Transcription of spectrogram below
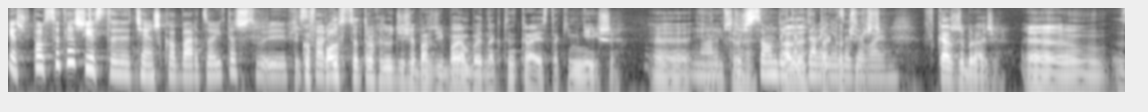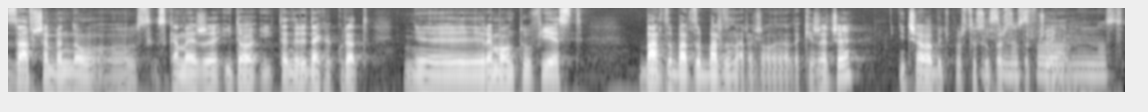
Wiesz, w Polsce też jest y, ciężko bardzo i też yy, Tylko w Polsce trochę ludzie się bardziej boją, bo jednak ten kraj jest taki mniejszy. E, no, ale i przecież trochę, sądy ale, i tak dalej tak, nie oczywiście. zadziałają. W każdym razie e, zawsze będą e, skamerzy i to i ten rynek akurat remontów jest bardzo, bardzo, bardzo narażony na takie rzeczy. I trzeba być po prostu super, mnóstwo, super czujnym. Mnóstwo,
